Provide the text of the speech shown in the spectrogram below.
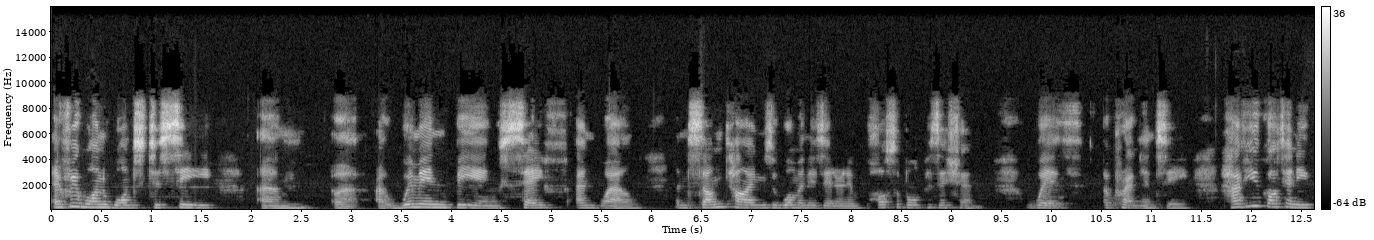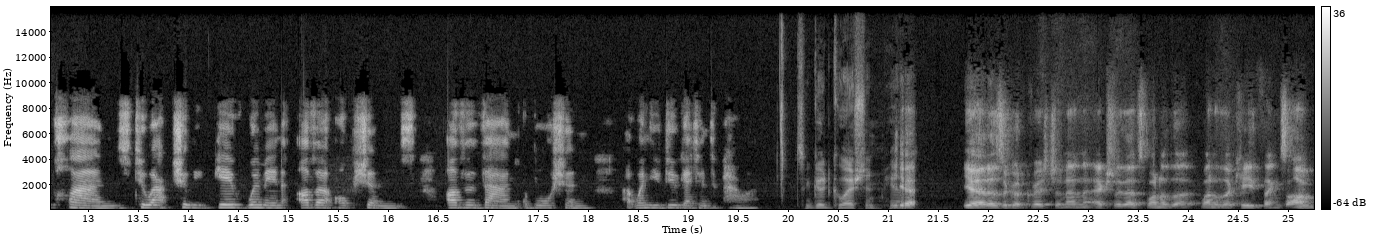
everyone wants to see um, uh, uh, women being safe and well, and sometimes a woman is in an impossible position with a pregnancy. Have you got any plans to actually give women other options other than abortion uh, when you do get into power? It's a good question. Yeah. yeah. Yeah, it is a good question, and actually, that's one of the one of the key things I'm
